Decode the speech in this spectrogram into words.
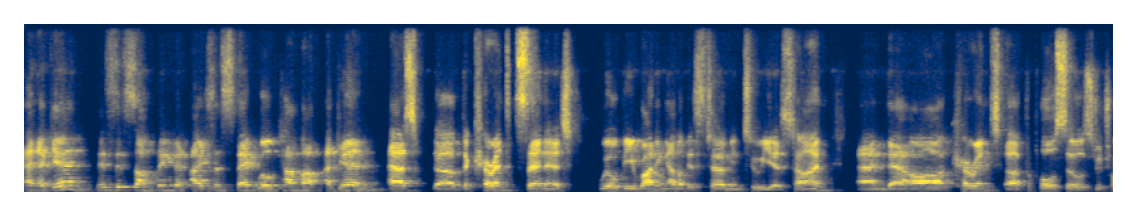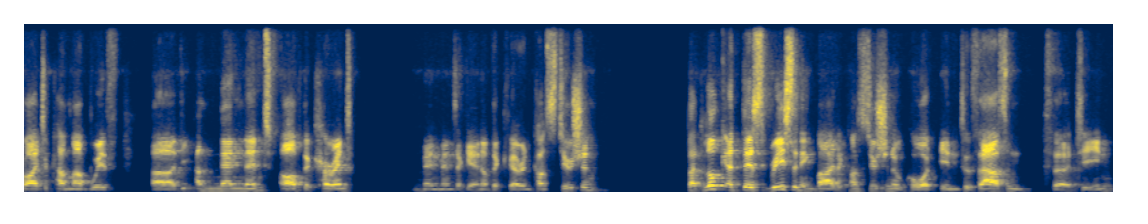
And again, this is something that I suspect will come up again as uh, the current Senate will be running out of its term in two years' time. And there are current uh, proposals to try to come up with uh, the amendment of the current amendment again of the current constitution. But look at this reasoning by the Constitutional Court in 2013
